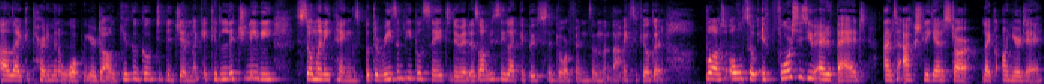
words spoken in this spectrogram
a like 30 minute walk with your dog you could go to the gym like it could literally be so many things but the reason people say to do it is obviously like it boosts endorphins and that makes you feel good but also it forces you out of bed and to actually get a start like on your day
